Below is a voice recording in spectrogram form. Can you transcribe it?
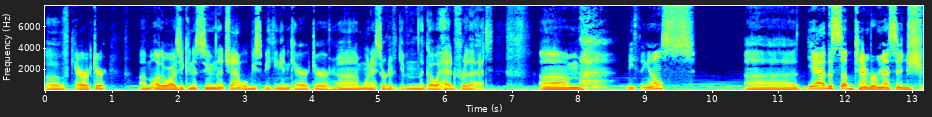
of character. Um, otherwise, you can assume that chat will be speaking in character um, when I sort of give them the go ahead for that. Um, anything else? Uh, yeah, the September message,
